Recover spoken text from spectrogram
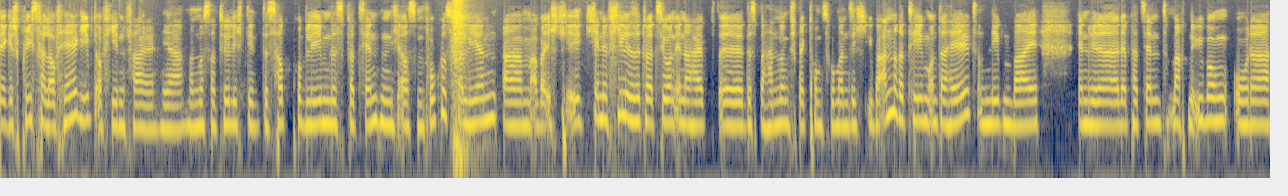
der Gesprächsverlauf hergibt, auf jeden Fall. Ja, man muss natürlich die, das Hauptproblem des Patienten nicht aus dem Fokus verlieren. Ähm, aber ich, ich, kenne viele Situationen innerhalb äh, des Behandlungsspektrums, wo man sich über andere Themen unterhält und nebenbei entweder der Patient macht eine Übung oder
